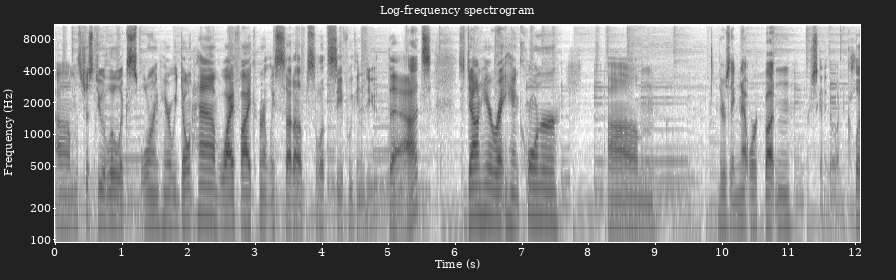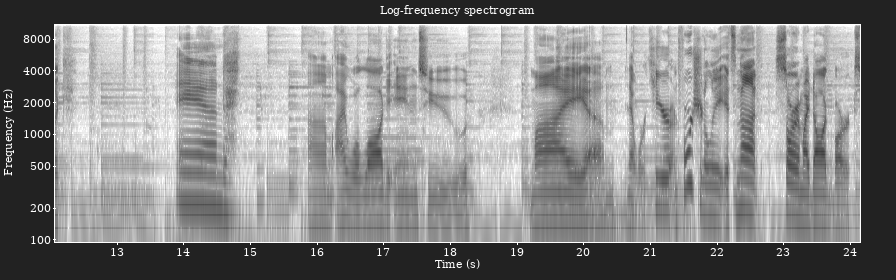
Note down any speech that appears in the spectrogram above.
um, let's just do a little exploring here. We don't have Wi-Fi currently set up, so let's see if we can do that. So down here, right-hand corner, um, there's a network button. We're just gonna go ahead and click. And um, I will log into my um, network here. Unfortunately, it's not sorry my dog barks,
